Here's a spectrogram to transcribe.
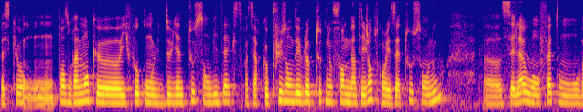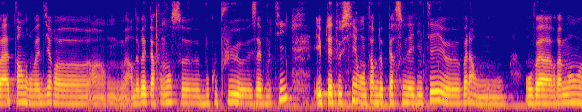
Parce qu'on pense vraiment qu'il faut qu'on devienne tous ambidextres. C'est-à-dire que plus on développe toutes nos formes d'intelligence, parce qu'on les a tous en nous, euh, c'est là où en fait on va atteindre, on va dire, euh, un, degré de performance euh, beaucoup plus abouti. Et peut-être aussi en termes de personnalité, voilà, on, va vraiment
